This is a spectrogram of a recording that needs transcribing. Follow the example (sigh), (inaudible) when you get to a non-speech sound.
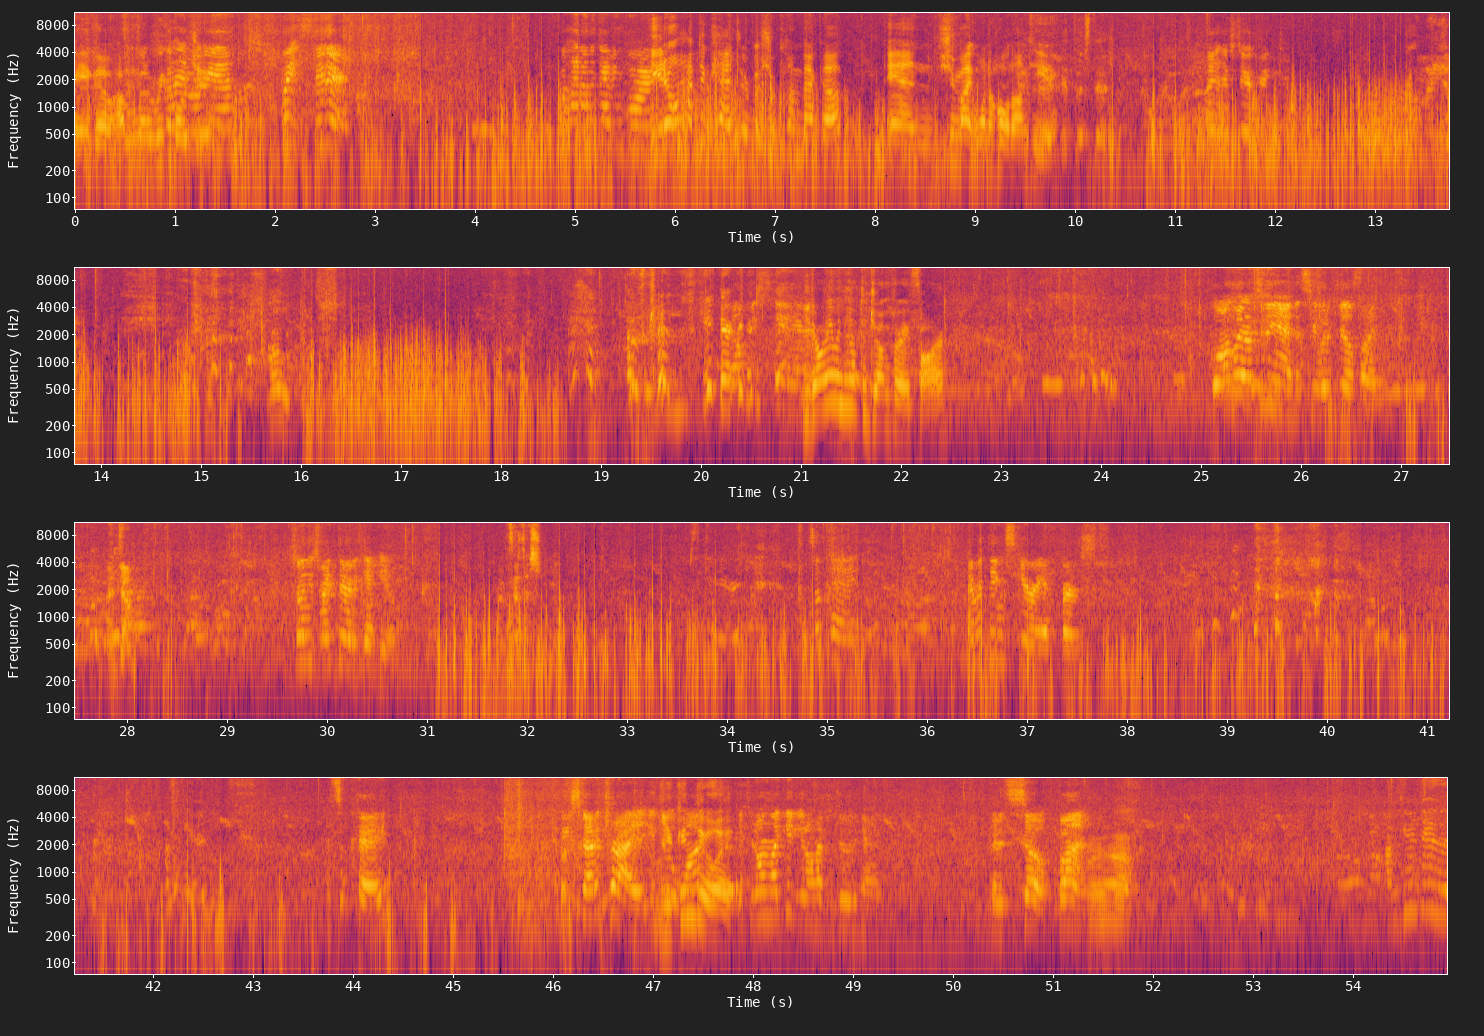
There you go. I'm gonna Go record ahead, you. Wait, stay there. Go ahead on the diving board. You don't have to catch her, but she'll come back up, and she might want to hold on to you. Get to the stairs. Right, there's stairs right here. Go. I'm getting scared. scared. You don't even have to jump very far. Go all the way up to the end and see what it feels like. And jump. Tony's right there to get you. It's okay. Everything's scary at first. It's okay. You just gotta try it. You, do You it can once. do it. If you don't like it, you don't have to do it again. But it's so fun. Oh, yeah.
